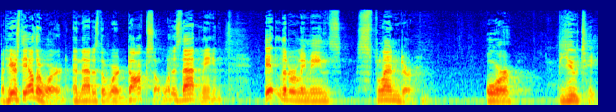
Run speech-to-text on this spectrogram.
But here's the other word, and that is the word doxa. What does that mean? It literally means splendor or beauty.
